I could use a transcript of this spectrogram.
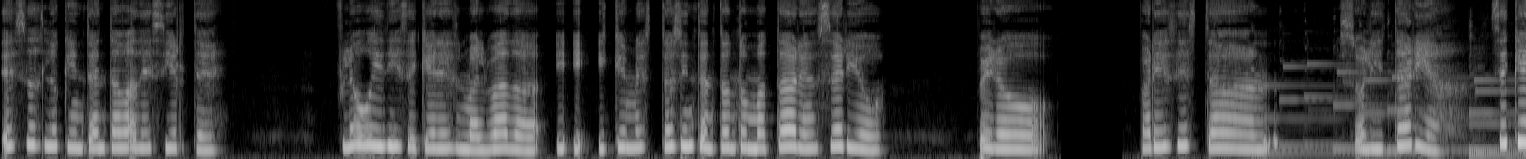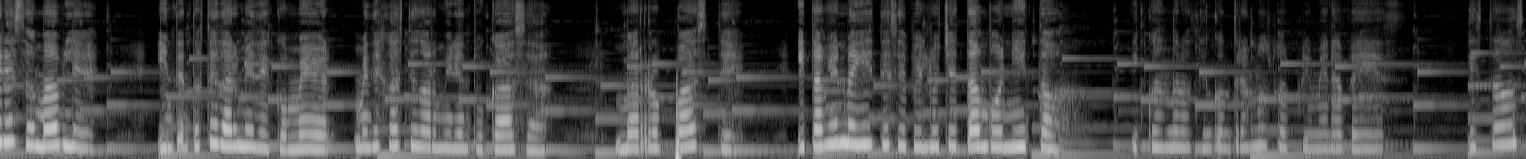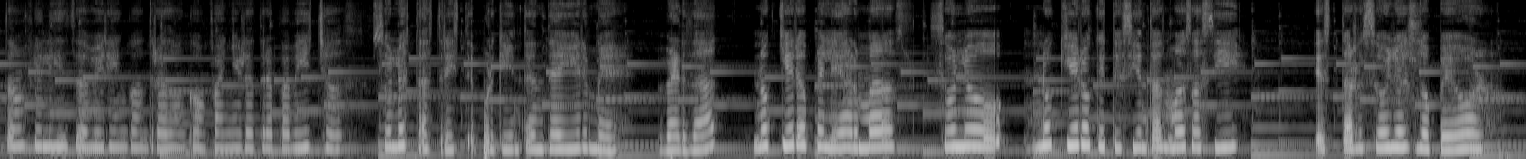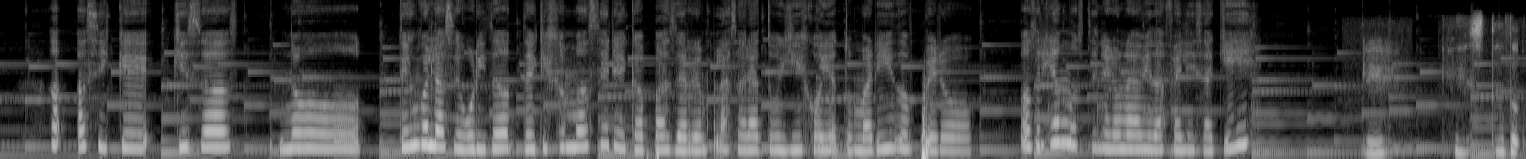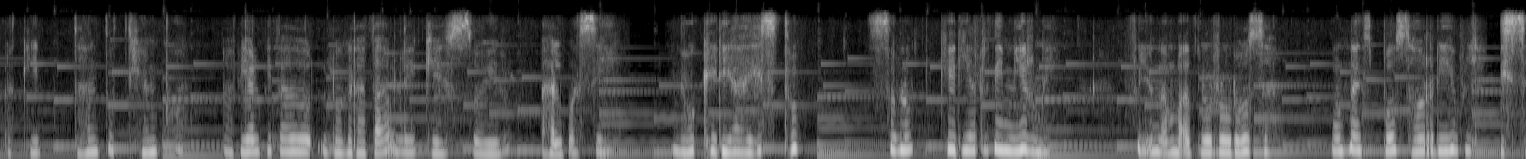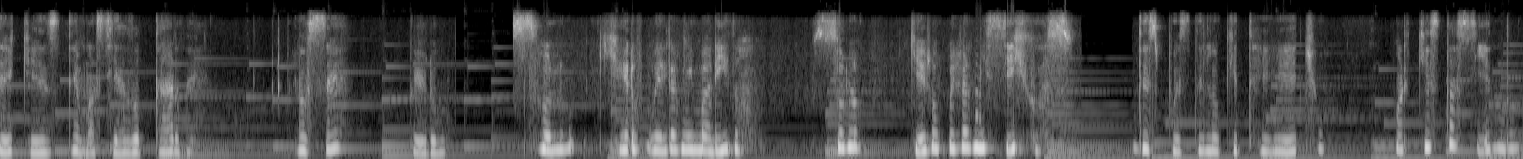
Eso es lo que intentaba decirte. Flowey dice que eres malvada y, y, y que me estás intentando matar, en serio. Pero... pareces tan... solitaria. Sé que eres amable. Intentaste darme de comer, me dejaste dormir en tu casa, me arropaste y también me diste ese peluche tan bonito. Y cuando nos encontramos por primera vez, estabas tan feliz de haber encontrado un compañero atrapabichos. Solo estás triste porque intenté irme, ¿verdad? No quiero pelear más, solo no quiero que te sientas más así. Estar solo es lo peor. Así que quizás no tengo la seguridad de que jamás seré capaz de reemplazar a tu hijo y a tu marido, pero ¿podríamos tener una vida feliz aquí? He, he estado aquí tanto tiempo. Había olvidado lo agradable que es oír algo así. No quería esto. Solo quería redimirme. Fui una madre horrorosa, una esposa horrible. Y sé que es demasiado tarde. Lo sé, pero solo quiero ver a mi marido. Solo quiero ver a mis hijos. Después de lo que te he hecho, ¿por qué estás siendo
